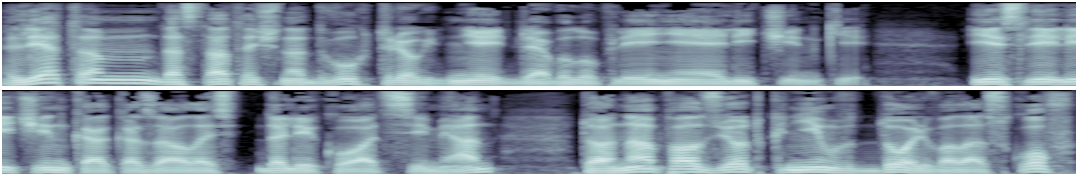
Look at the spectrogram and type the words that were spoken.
Летом достаточно двух-трех дней для вылупления личинки. Если личинка оказалась далеко от семян, то она ползет к ним вдоль волосков,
